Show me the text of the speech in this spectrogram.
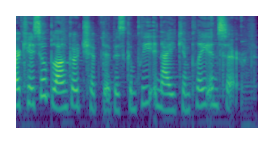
Our queso blanco chip dip is complete and now you can plate and serve.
